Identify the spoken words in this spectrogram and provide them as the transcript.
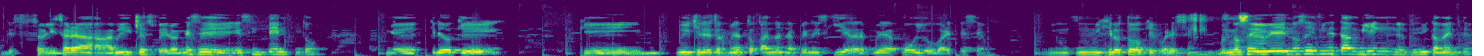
desestabilizar a, Vilches, pero en ese, ese intento eh, creo que, que Vilches le termina tocando en la pierna izquierda, la pierna de apoyo, parece un, giro toque, parece. No se ve, no se define tan bien físicamente,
